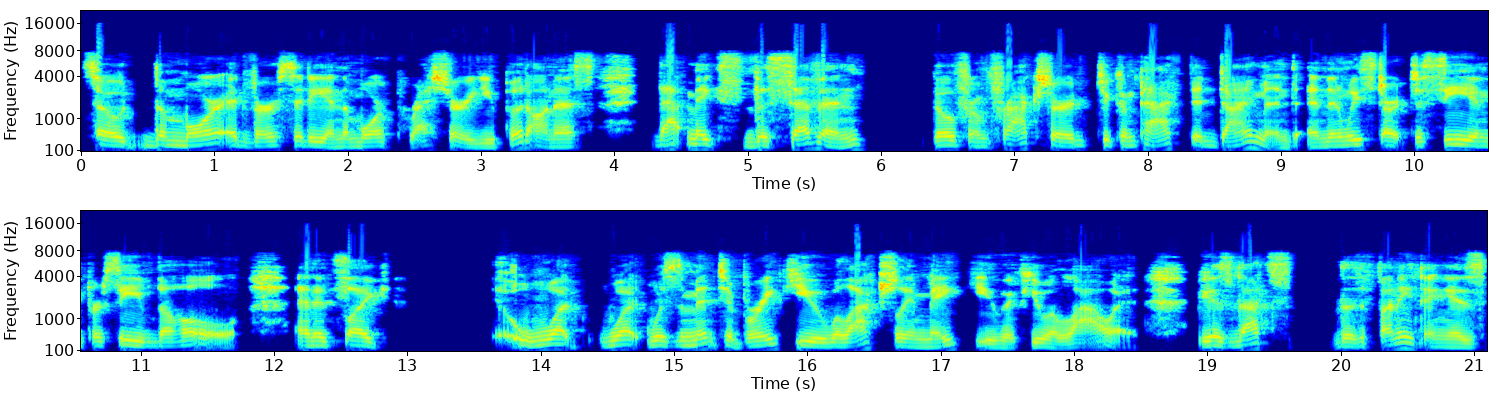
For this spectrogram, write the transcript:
So the more adversity and the more pressure you put on us, that makes the seven go from fractured to compacted diamond. And then we start to see and perceive the whole. And it's like, what what was meant to break you will actually make you if you allow it because that's the funny thing is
